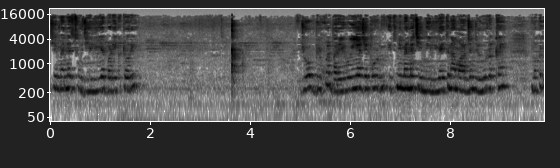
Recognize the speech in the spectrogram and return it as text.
जी, मैंने सूजी ली है बड़ी कटोरी। जो बिल्कुल भरी हुई है जो इतनी मैंने चीनी ली है, इतना मार्जिन ज़रूर रखें, मगर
